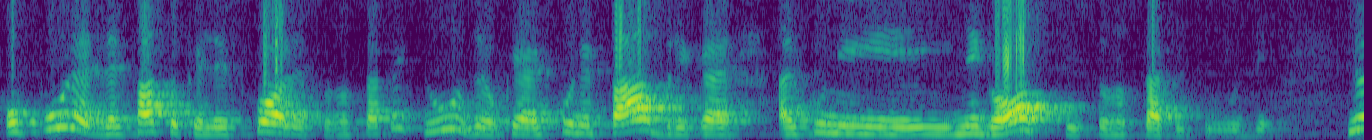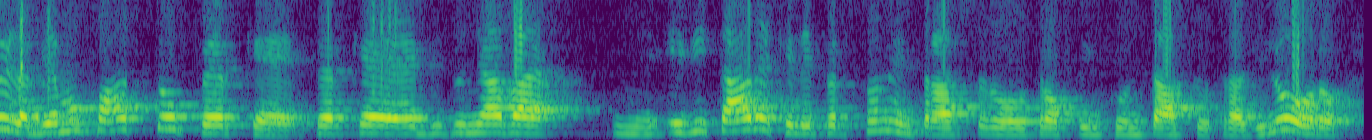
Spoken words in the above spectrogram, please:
oppure del fatto che le scuole sono state chiuse o che alcune fabbriche, alcuni negozi sono stati chiusi. Noi l'abbiamo fatto perché? Perché bisognava mh, evitare che le persone entrassero troppo in contatto tra di loro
